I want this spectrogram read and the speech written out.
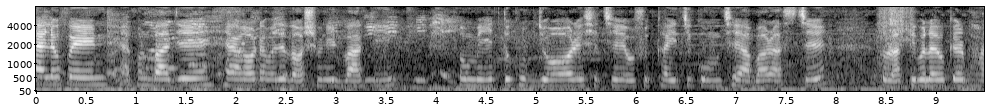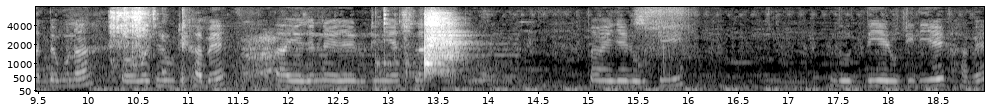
হ্যালো ফ্রেন্ড এখন বাজে এগারোটা বাজে, দশ মিনিট বাকি। তো মেয়ের তো খুব জ্বর এসেছে, ওষুধ খাইয়েছি, কমছে, আবার আসছে। তো রাত্রিবেলায় ওকে আর ভাত দেবো না। তো বলছে রুটি খাবে। তাই এই জন্য এই যে রুটি নিয়ে আসলাম। তো এই যে রুটি, দুধ দিয়ে রুটি দিয়ে খাবে।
